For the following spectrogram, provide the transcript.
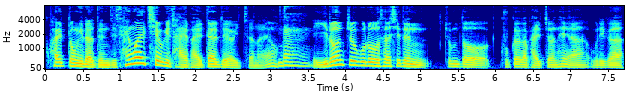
활동이라든지 생활 체육이 잘 발달되어 있잖아요. 네. 이런 쪽으로 사실은 좀 더 국가가 발전해야 우리가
